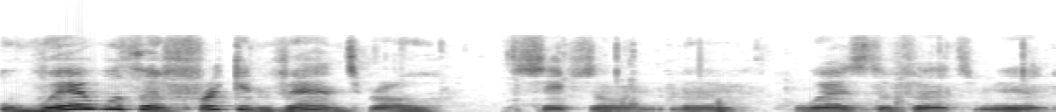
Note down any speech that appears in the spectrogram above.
Where was the freaking vent, bro? Safe zone, man. Where's the vent, man?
